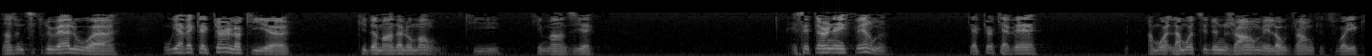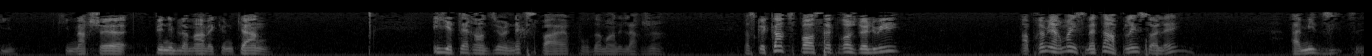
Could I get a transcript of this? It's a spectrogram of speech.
Dans une petite ruelle où, euh, il y avait quelqu'un là qui, demandait l'aumône, qui, qui mendiait. Et c'était un infirme, quelqu'un qui avait la moitié d'une jambe et l'autre jambe que tu voyais qui, qui marchait péniblement avec une canne. Et il était rendu un expert pour demander de l'argent. Parce que quand tu passais proche de lui, en premièrement, il se mettait en plein soleil, à midi, tu sais.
